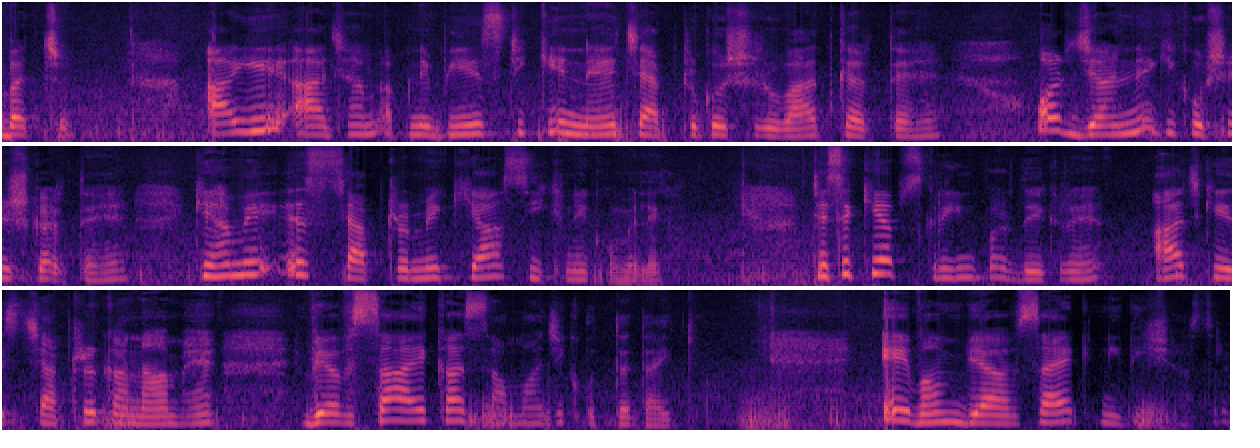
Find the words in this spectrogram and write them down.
बच्चों, आइए आज हम अपने बीएसटी के नए चैप्टर को शुरुआत करते हैं और जानने की कोशिश करते हैं कि हमें इस चैप्टर में क्या सीखने को मिलेगा। जैसे कि आप स्क्रीन पर देख रहे हैं, आज के इस चैप्टर का नाम है व्यवसाय का सामाजिक उत्तरदायित्व एवं व्यावसायिक नीति शास्त्र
